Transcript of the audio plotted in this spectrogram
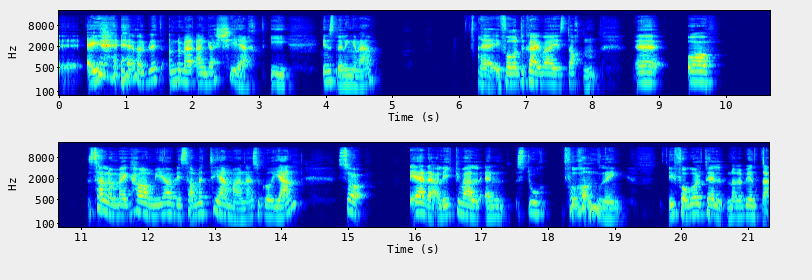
eh, Jeg er vel blitt enda mer engasjert i innspillingene eh, i forhold til hva jeg var i starten. Eh, og selv om jeg har mye av de samme temaene som går igjen, så er det allikevel en stor forandring i forhold til når jeg begynte.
